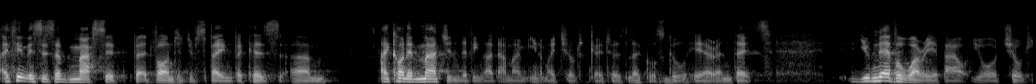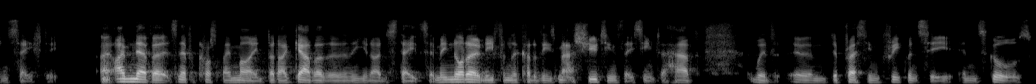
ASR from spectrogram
I think this is a massive advantage of Spain because um, I can't imagine living like that. My, you know, my children go to a local mm. school here, and it's you never worry about your children's safety. I, have never, it's never crossed my mind, but I gather that in the United States, I mean, not only from the kind of these mass shootings they seem to have with um, depressing frequency in schools,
